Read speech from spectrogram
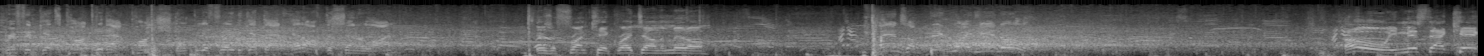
Griffin gets caught with that punch. Don't be afraid to get that head off the center line. There's a front kick right down the middle. Lands a big right hand early. Oh, he missed that kick.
